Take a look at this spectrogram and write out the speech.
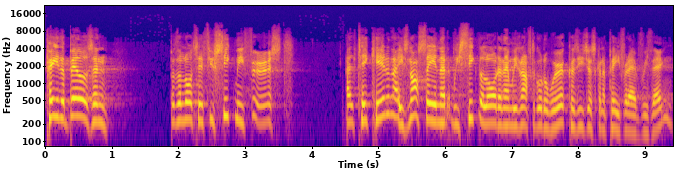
pay the bills. And but the Lord said, if you seek me first, I'll take care of that. He's not saying that we seek the Lord and then we don't have to go to work because He's just going to pay for everything.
